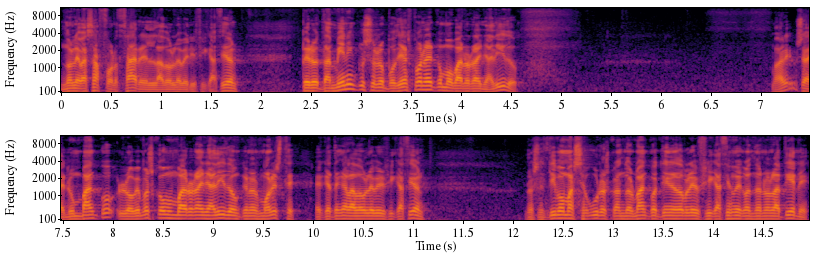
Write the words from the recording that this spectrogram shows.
no le vas a forzar en la doble verificación. Pero también incluso lo podrías poner como valor añadido. ¿Vale? O sea, en un banco lo vemos como un valor añadido, aunque nos moleste el que tenga la doble verificación. Nos sentimos más seguros cuando el banco tiene doble verificación que cuando no la tiene.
